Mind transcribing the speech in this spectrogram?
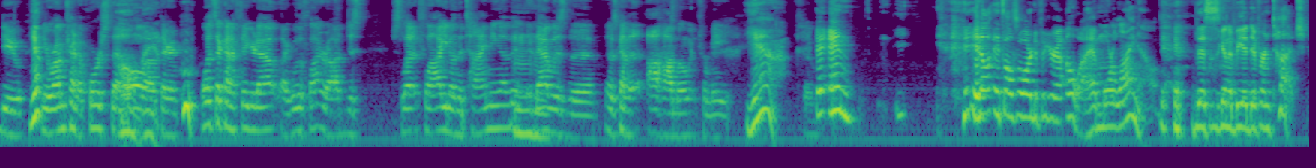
do. Yeah. You know, where I'm trying to horse that Oh, ball man. out there. Whew. Once I kind of figured out, like with a fly rod, just just let it fly. You know, the timing of it, Mhm. and that was the that was kind of the aha moment for me. Yeah. So, And it, it's also hard to figure out. Oh, I have more line out. this is going to be a different touch.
